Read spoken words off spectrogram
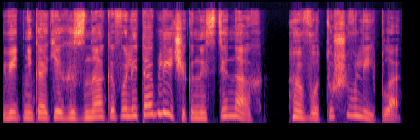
ведь никаких знаков или табличек на стенах. Вот уж влипло.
